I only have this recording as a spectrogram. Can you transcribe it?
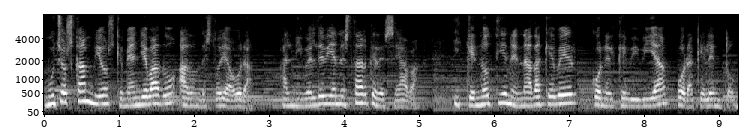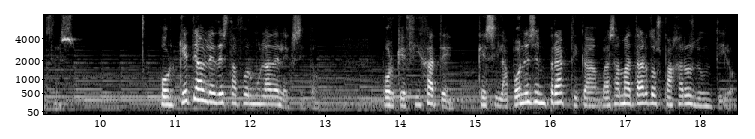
muchos cambios que me han llevado a donde estoy ahora, al nivel de bienestar que deseaba y que no tiene nada que ver con el que vivía por aquel entonces. ¿Por qué te hablé de esta fórmula del éxito? Porque fíjate que si la pones en práctica vas a matar dos pájaros de un tiro.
